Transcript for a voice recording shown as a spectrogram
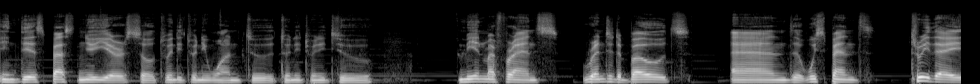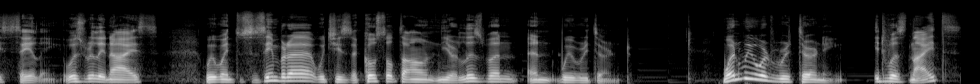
in this past New Year, so 2021 to 2022, me and my friends rented a boat and we spent three days sailing. It was really nice. We went to Sesimbra, which is a coastal town near Lisbon, and we returned. When we were returning, it was night.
